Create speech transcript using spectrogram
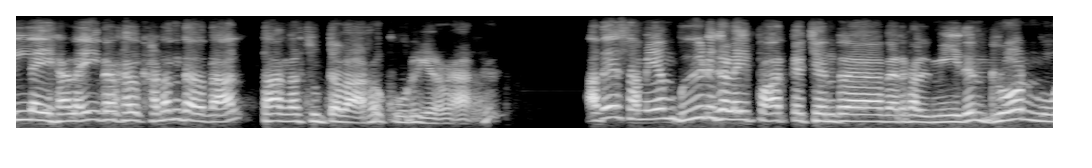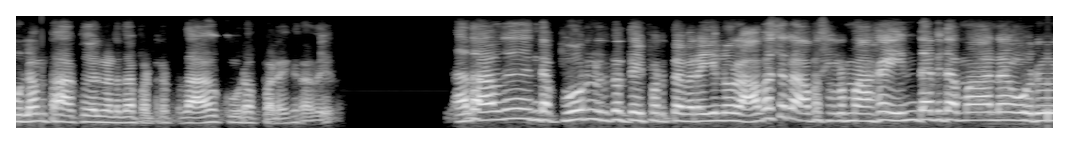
எல்லைகளை இவர்கள் கடந்ததால் தாங்கள் சுட்டதாக கூறுகிறார்கள். அதே சமயம் வீடுகளை பார்க்க சென்றவர்கள் மீது ட்ரோன் மூலம் தாக்குதல் நடத்தப்பட்டிருப்பதாக கூறப்படுகிறது. அதாவது இந்த போர் நிறுத்தத்தை பொறுத்தவரையில் ஒரு அவசர அவசரமாக எந்த விதமான ஒரு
